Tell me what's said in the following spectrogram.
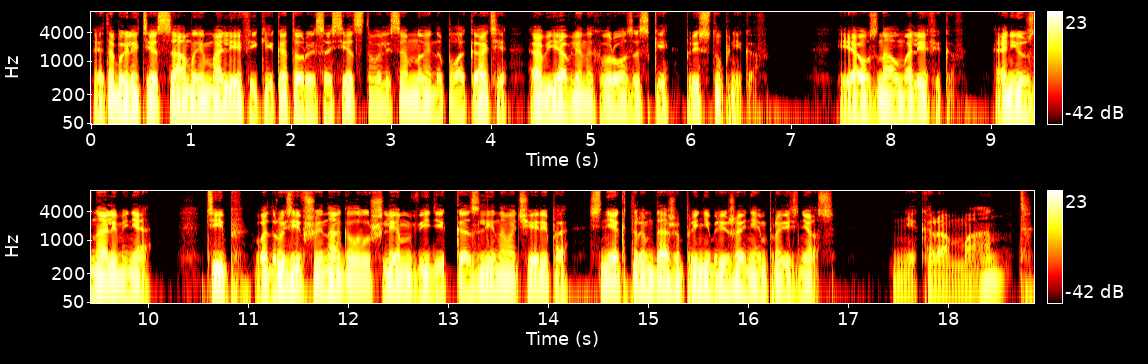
Это были те самые малефики, которые соседствовали со мной на плакате, объявленных в розыске преступников. Я узнал малефиков. Они узнали меня. Тип, водрузивший на голову шлем в виде козлиного черепа, с некоторым даже пренебрежением произнес «Некромант?».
